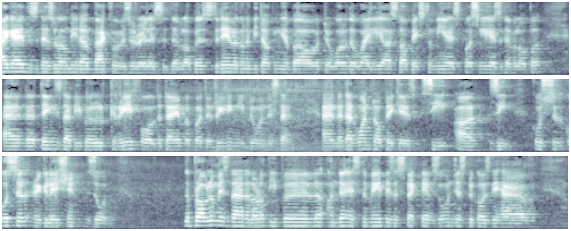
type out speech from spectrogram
Hi guys, this is Desmond Almeida back for Visão Real Developers. Today we're going to be talking about one of the widely asked topics to me as personally as a developer and uh, things that people crave all the time but really need to understand. And that one topic is CRZ, Coastal, Coastal Regulation Zone. The problem is that a lot of people underestimate this respective zone just because they have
